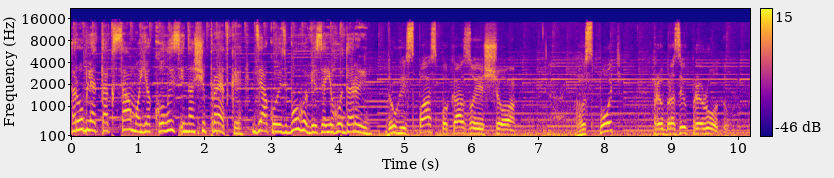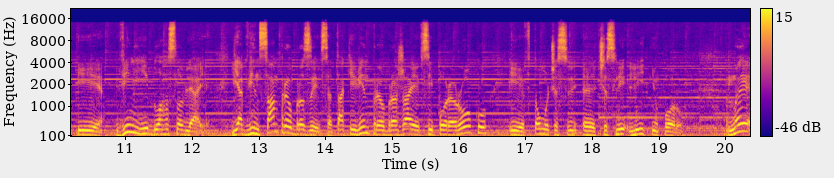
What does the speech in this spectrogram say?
Роблять так само, як колись і наші предки. Дякують Богові за його дари. Другий спас показує, що Господь преобразив природу, і Він її благословляє. Як він сам преобразився, так і він преображає всі пори року, і в тому числі, е, числі літню пору. Ми,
